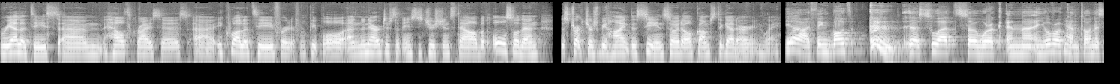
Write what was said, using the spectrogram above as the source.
realities: um, health crisis, uh, equality for different people, and the narratives that institutions tell. But also then the structures behind the scenes, so it all comes together in a way. Yeah, I think both uh, Suat's uh, work and, uh, and your work, yeah. Anton, is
